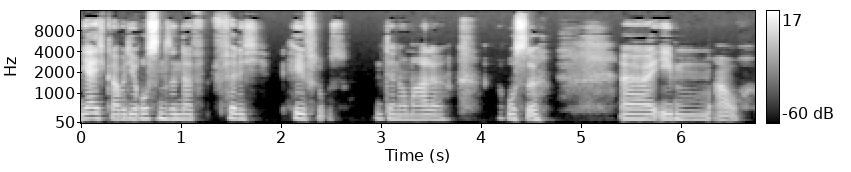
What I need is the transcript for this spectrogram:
Ja, ich glaube, die Russen sind da völlig hilflos. Und der normale Russe äh, eben auch.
